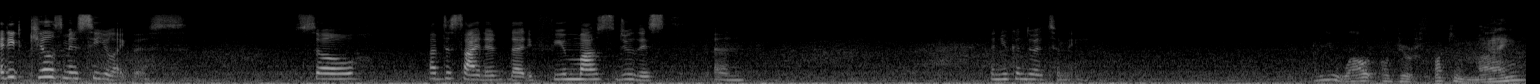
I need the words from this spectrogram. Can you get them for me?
And it kills me to see you like this. So I've decided that if you must do this then then you can do it to me. Are you out of your fucking mind?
